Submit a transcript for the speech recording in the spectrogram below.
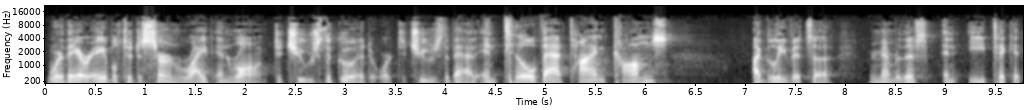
where they are able to discern right and wrong, to choose the good or to choose the bad. Until that time comes, I believe it's a, remember this, an e ticket.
